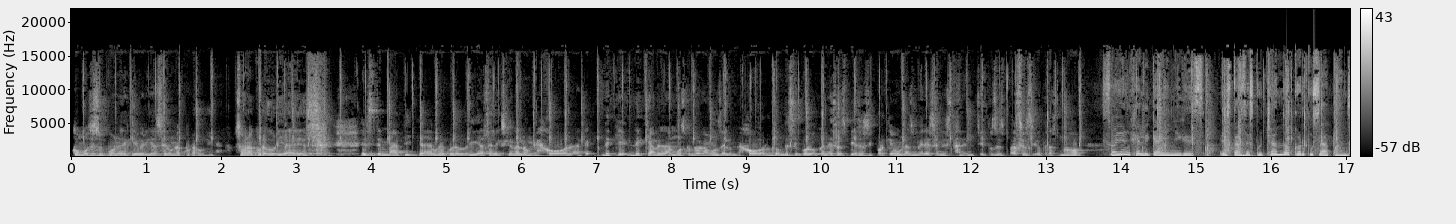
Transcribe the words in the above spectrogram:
cómo se supone que debería ser una curaduría. O sea, una curaduría es, es temática, una curaduría selecciona lo mejor, de qué, de qué hablamos cuando hablamos de lo mejor, dónde se colocan esas piezas y por qué unas merecen estar en ciertos espacios y otras no. Soy Angélica Íñiguez. Estás escuchando Corpus Sapiens,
